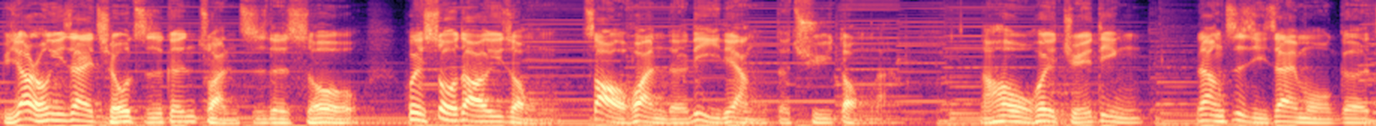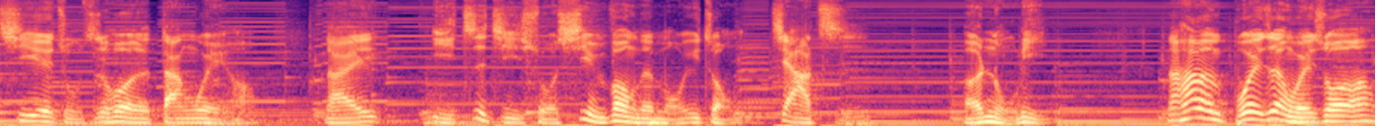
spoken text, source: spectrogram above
比较容易在求职跟转职的时候，会受到一种召唤的力量的驱动啦，然后我会决定。让自己在某个企业组织或者单位哈，来以自己所信奉的某一种价值而努力。那他们不会认为说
